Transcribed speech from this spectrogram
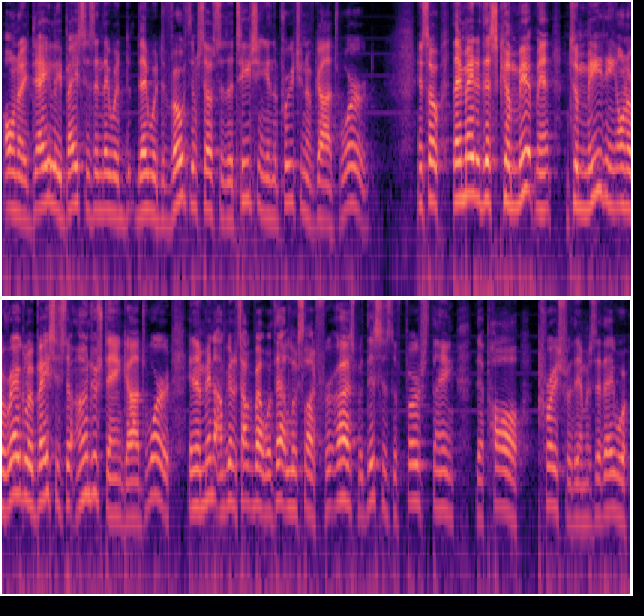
on a daily basis and they would, they would devote themselves to the teaching and the preaching of God's Word. And so they made this commitment to meeting on a regular basis to understand God's Word. In a minute, I'm going to talk about what that looks like for us, but this is the first thing that Paul prays for them is that they will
